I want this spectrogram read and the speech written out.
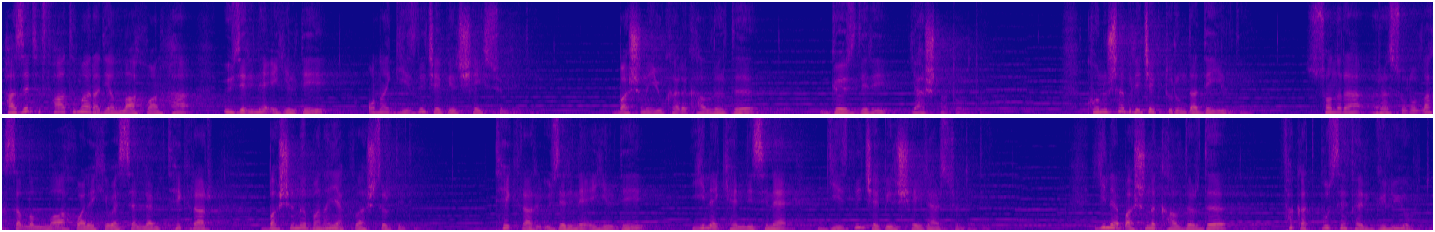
Hazreti Fatıma radıyallahu anha üzerine eğildi, ona gizlice bir şey söyledi. Başını yukarı kaldırdı, gözleri yaşla doldu. Konuşabilecek durumda değildi. Sonra Resulullah sallallahu aleyhi ve sellem tekrar başını bana yaklaştır dedi. Tekrar üzerine eğildi yine kendisine gizlice bir şeyler söyledi. Yine başını kaldırdı fakat bu sefer gülüyordu.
